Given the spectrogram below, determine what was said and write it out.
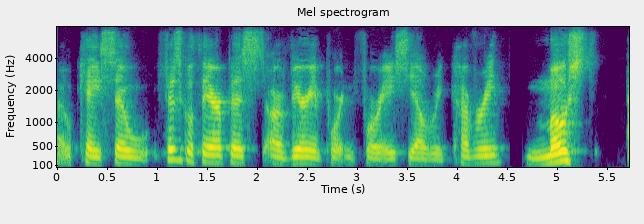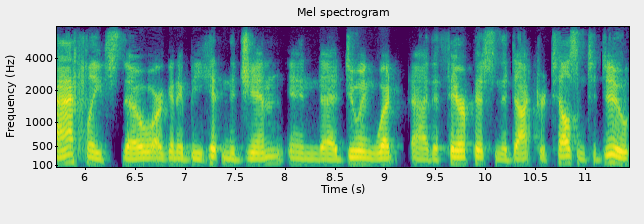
Okay, so physical therapists are very important for ACL recovery. Most athletes, though, are going to be hitting the gym and uh, doing what uh, the therapist and the doctor tells them to do.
